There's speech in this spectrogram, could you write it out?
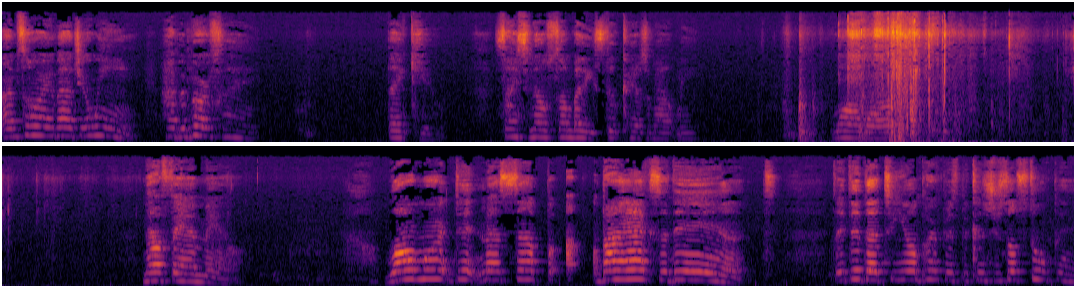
I'm sorry about your wing. Happy birthday. Thank you. It's nice to know somebody still cares about me. Walmart. Now fan mail. Walmart didn't mess up uh, by accident. They did that to you on purpose because you're so stupid.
